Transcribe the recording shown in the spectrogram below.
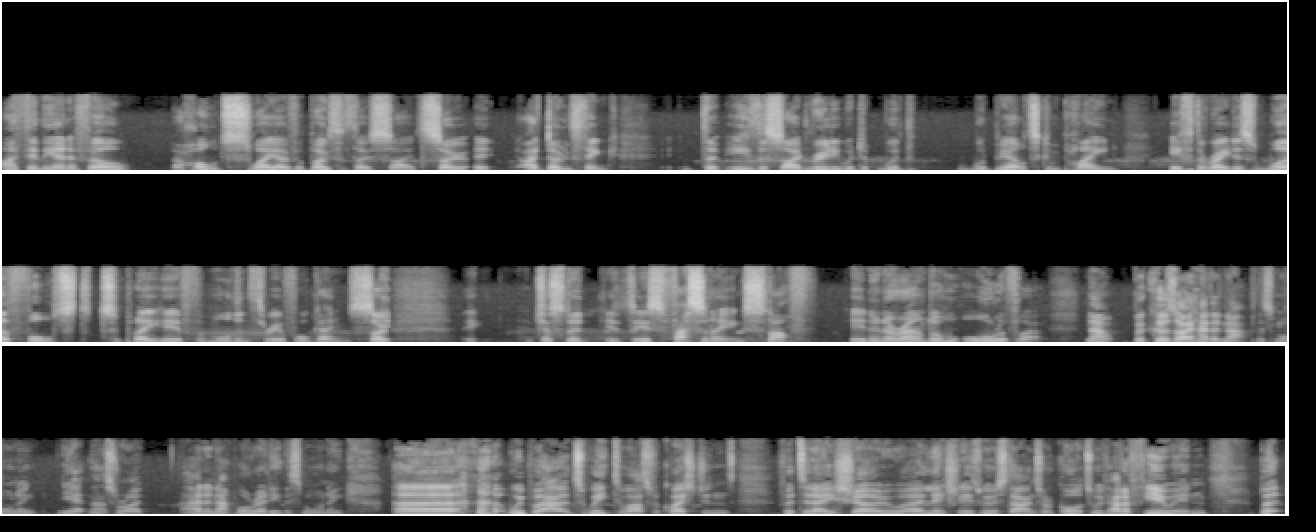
I think the NFL holds sway over both of those sides. So it, I don't think that either side really would would would be able to complain if the Raiders were forced to play here for more than three or four games. So just a, it's, it's fascinating stuff in and around all, of that. Now, because I had a nap this morning, yeah, that's right. I had a nap already this morning. Uh, we put out a tweet to ask for questions for today's show, uh, literally as we were starting to record. So we've had a few in, but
